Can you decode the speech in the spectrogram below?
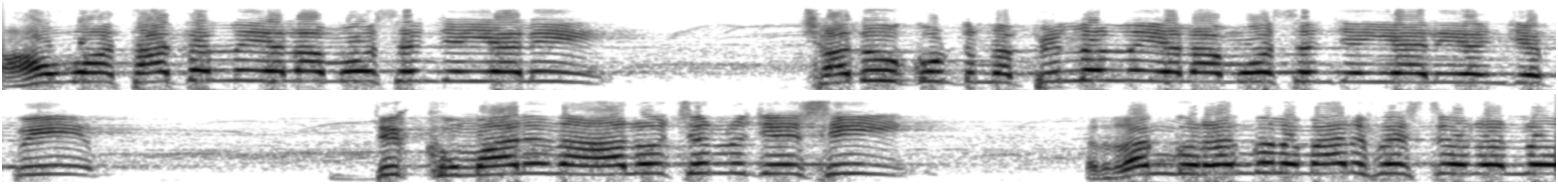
అవ్వ తాతల్ని ఎలా మోసం చేయాలి? చదువుకుంటున్న పిల్లల్ని ఎలా మోసం చేయాలి అని చెప్పి దిక్కుమాలిన ఆలోచనలు చేసి రంగురంగుల మేనిఫెస్టోలలో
